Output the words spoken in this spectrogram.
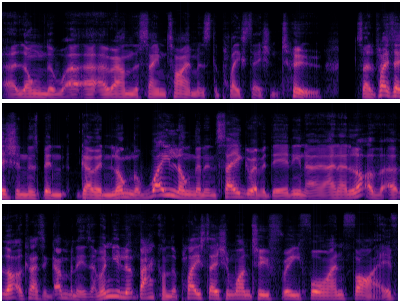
along the uh, around the same time as the PlayStation Two. So the PlayStation has been going longer, way longer than Sega ever did, you know, and a lot of a lot of classic companies. And when you look back on the PlayStation One, Two, Three, Four, and Five,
